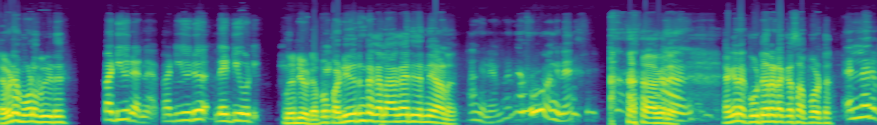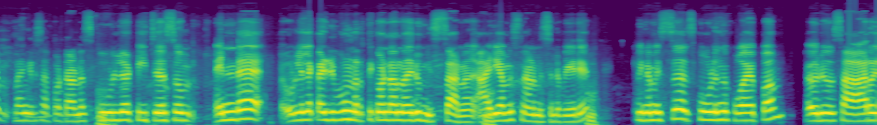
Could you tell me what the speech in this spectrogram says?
എവിടെ മോളെ വീട്? പടിയൂര് തന്നെ പടിയൂര് നെടിയോടി. നെടിയോടി. അപ്പൊ പടിയൂരിന്റെ കലാകാരി തന്നെയാണ്. അങ്ങനെ അങ്ങനെ. അങ്ങനെ. എങ്ങനെ കൂട്ടുകാരുടെ സപ്പോർട്ട് എല്ലാരും ഭയങ്കര സപ്പോർട്ടാണ് സ്കൂളിലെ ടീച്ചേഴ്സും എന്റെ ഉള്ളിലെ കഴിവ് ഉണർത്തിക്കൊണ്ടുവന്ന ഒരു മിസ്സാണ് ആര്യ മിസ് എന്നാണ് മിസ്സിന്റെ പേര്. പിന്നെ മിസ് സ്കൂളിൽ നിന്ന് പോയപ്പം ഒരു സാറ്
